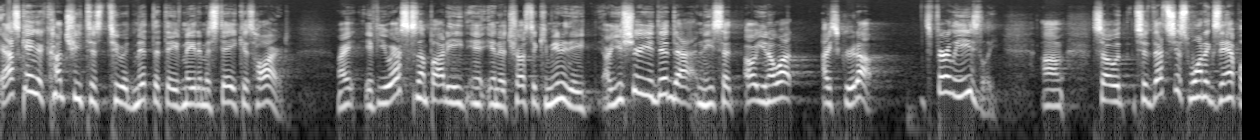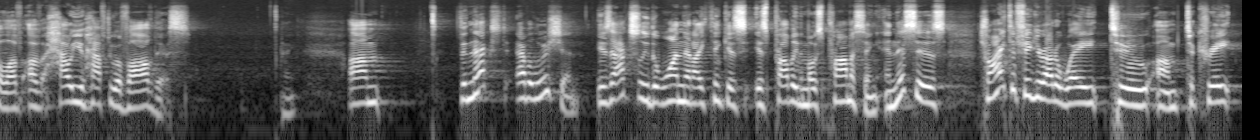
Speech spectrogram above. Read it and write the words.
Asking a country to, to admit that they've made a mistake is hard, right? If you ask somebody in, in a trusted community, are you sure you did that? And he said, oh, you know what? I screwed up. It's fairly easily. Um, so, so that's just one example of, of how you have to evolve this. Um, the next evolution is actually the one that I think is, is probably the most promising, and this is trying to figure out a way to, um, to create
